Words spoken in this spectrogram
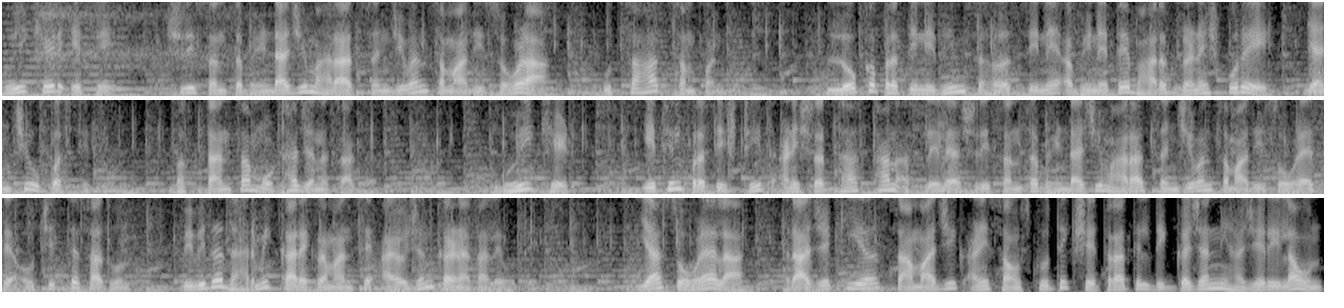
गुईखेड येथे श्री संत भेंडाजी महाराज संजीवन समाधी सोहळा उत्साहात संपन्न. लोकप्रतिनिधींसह सिने अभिनेते भारत गणेशपुरे यांची उपस्थिती. भक्तांचा मोठा जनसागर. गुईखेड येथील प्रतिष्ठित आणि श्रद्धास्थान असलेल्या श्री संत भेंडाजी महाराज संजीवन समाधी सोहळ्याचे औचित्य साधून विविध धार्मिक कार्यक्रमांचे आयोजन करण्यात आले होते. या सोहळ्याला राजकीय सामाजिक आणि सांस्कृतिक क्षेत्रातील दिग्गजांनी हजेरी लावून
